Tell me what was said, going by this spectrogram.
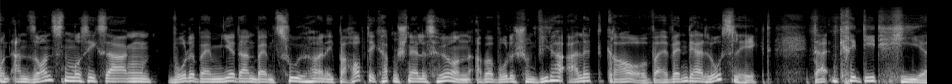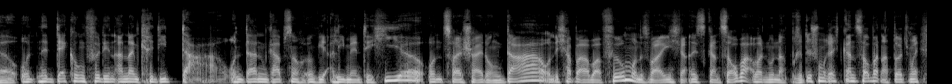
Und ansonsten muss ich sagen, wurde bei mir dann beim Zuhören, ich behaupte, ich habe ein schnelles Hirn, aber wurde schon wieder alles grau, weil wenn der loslegt, da ein Kredit hier und eine Deckung für den anderen Kredit da und dann gab's noch irgendwie Alimente hier und zwei Scheidungen da und ich habe aber Firmen und es war eigentlich gar nicht ganz sauber, aber nur nach britischem Recht ganz sauber, nach deutschem Recht.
